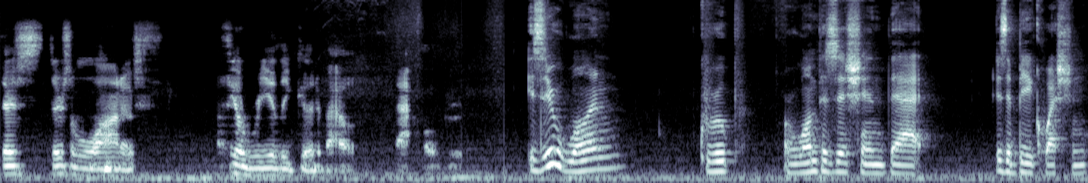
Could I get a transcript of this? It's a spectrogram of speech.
there's there's a lot of. I feel really good about that whole group. Is there one group or one position that is a big question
